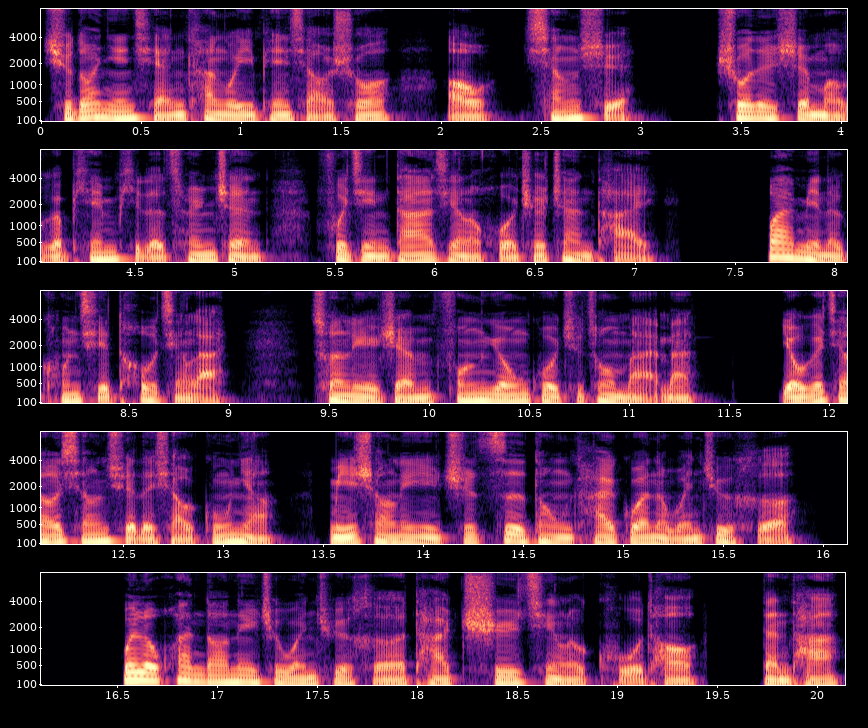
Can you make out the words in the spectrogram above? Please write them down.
许多年前看过一篇小说，哦，香雪，说的是某个偏僻的村镇附近搭建了火车站台，外面的空气透进来，村里人蜂拥过去做买卖。有个叫香雪的小姑娘迷上了一只自动开关的文具盒，为了换到那只文具盒，她吃尽了苦头，但他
